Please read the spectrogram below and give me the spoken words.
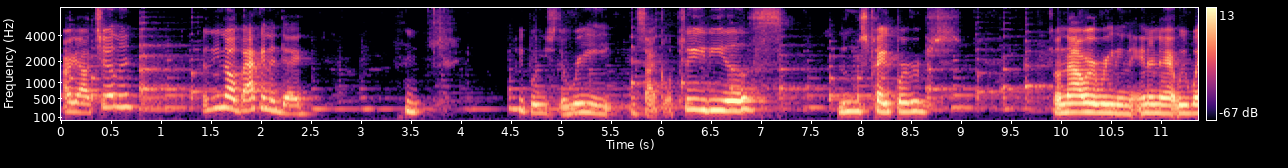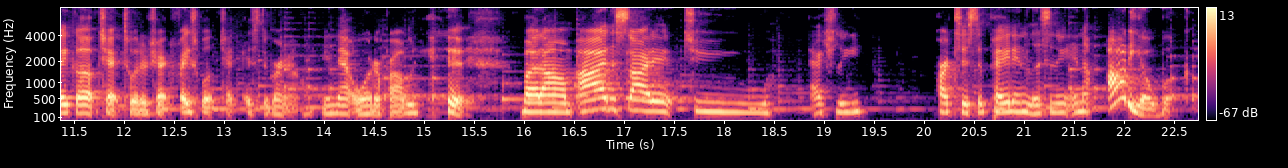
Are y'all chilling? Cause you know, back in the day, people used to read encyclopedias, newspapers. So now we're reading the internet. We wake up, check Twitter, check Facebook, check Instagram in that order, probably. but um, I decided to actually participate in listening in an audiobook.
